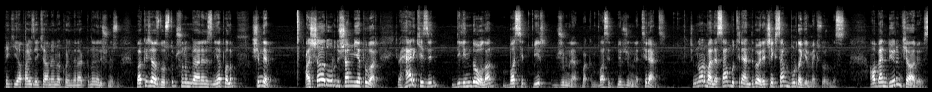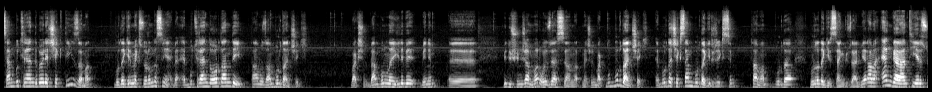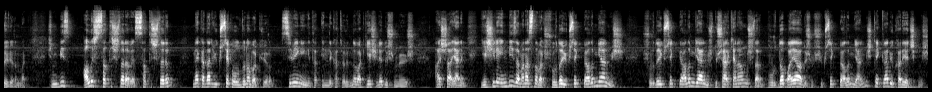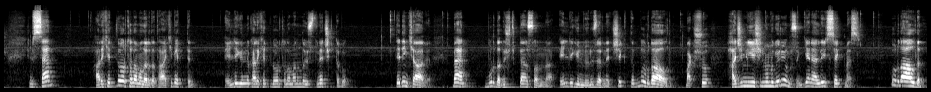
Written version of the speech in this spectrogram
Peki yapay zeka meme coinleri hakkında ne düşünüyorsun? Bakacağız dostum. Şunun bir analizini yapalım. Şimdi aşağı doğru düşen bir yapı var. Şimdi herkesin dilinde olan basit bir cümle. Bakın basit bir cümle. Trend. Şimdi normalde sen bu trendi böyle çeksen burada girmek zorundasın. Ama ben diyorum ki abi sen bu trendi böyle çektiğin zaman burada girmek zorundasın ya. E, bu trendi oradan değil. Tamam o zaman buradan çek. Bak şimdi ben bununla ilgili bir benim e, bir düşüncem var. O yüzden size anlatmaya çalışıyorum. Bak bu buradan çek. E, burada çeksen burada gireceksin. Tamam. Burada burada da girsen güzel bir yer ama en garanti yeri söylüyorum bak. Şimdi biz alış satışlara ve satışların ne kadar yüksek olduğuna bakıyorum. Swing indikatöründe bak yeşile düşmüş. Aşağı yani yeşile indiği zaman aslında bak şurada yüksek bir alım gelmiş. Şurada yüksek bir alım gelmiş. Düşerken almışlar. Burada bayağı düşmüş. Yüksek bir alım gelmiş. Tekrar yukarıya çıkmış. Şimdi sen hareketli ortalamaları da takip ettin. 50 günlük hareketli ortalamanın da üstüne çıktı bu. Dedin ki abi ben burada düştükten sonra 50 günlüğün üzerine çıktı. Burada aldım. Bak şu hacimli yeşil mumu görüyor musun? Genelde hiç sekmez. Burada aldın.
